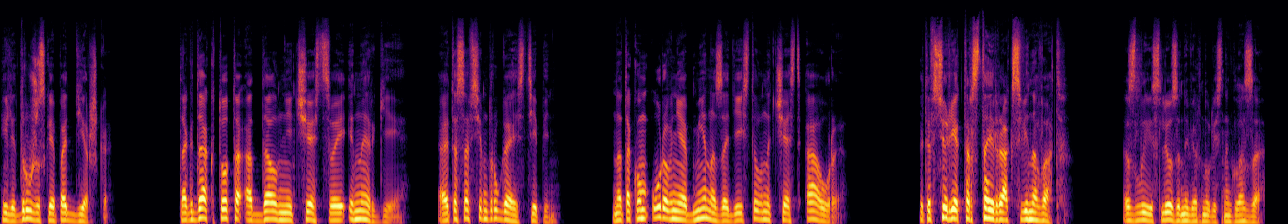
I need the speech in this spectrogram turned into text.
или дружеская поддержка. Тогда кто-то отдал мне часть своей энергии, а это совсем другая степень. На таком уровне обмена задействована часть ауры. Это все ректор Стайракс виноват. Злые слезы навернулись на глаза.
